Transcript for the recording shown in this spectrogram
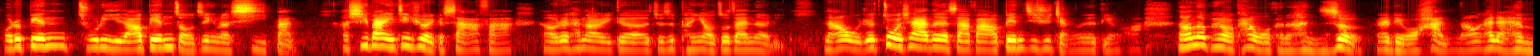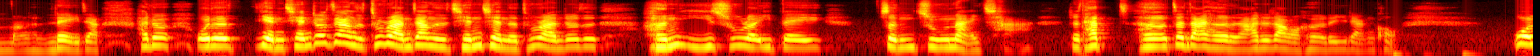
我就边处理，然后边走进了戏班。戏班一进去有一个沙发，然后我就看到一个就是朋友坐在那里，然后我就坐下那个沙发，然后边继续讲那个电话。然后那朋友看我可能很热，在流汗，然后看起来很忙很累，这样他就我的眼前就这样子突然这样子浅浅的突然就是横移出了一杯珍珠奶茶，就他喝正在喝的，然后就让我喝了一两口，我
